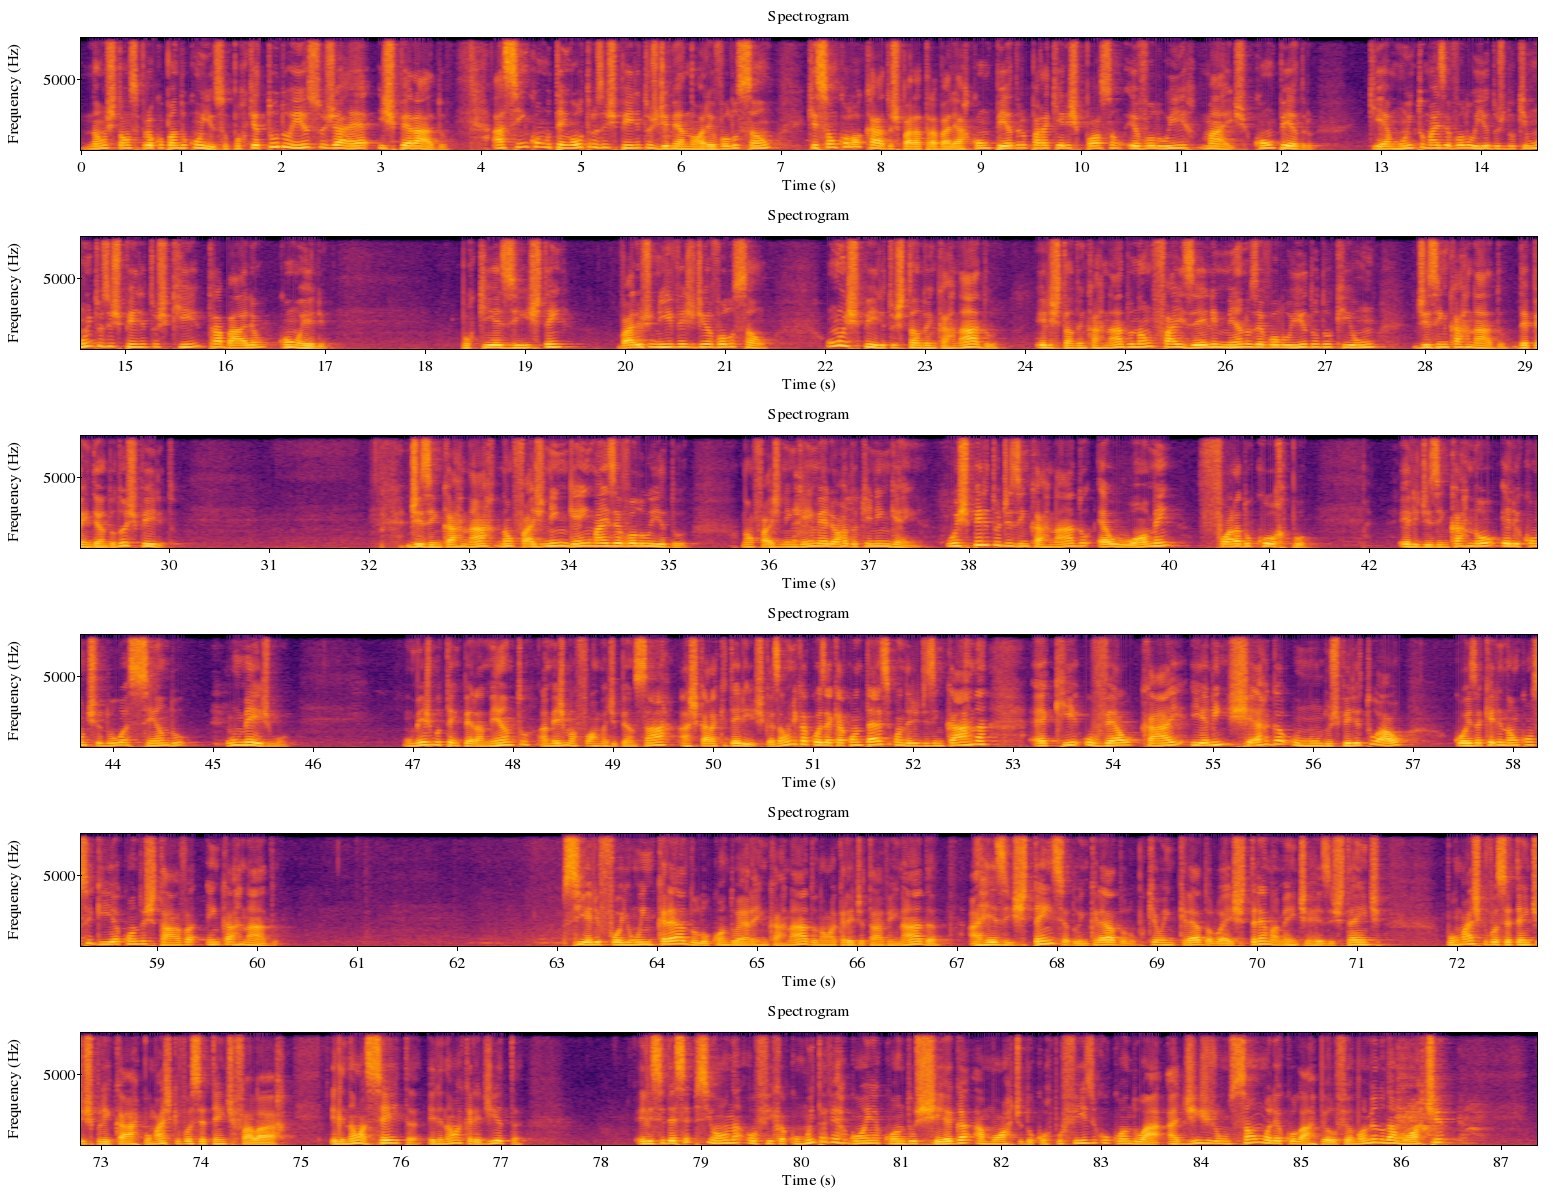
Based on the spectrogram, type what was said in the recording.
Não estão se preocupando com isso, porque tudo isso já é esperado. Assim como tem outros espíritos de menor evolução que são colocados para trabalhar com Pedro para que eles possam evoluir mais com Pedro que é muito mais evoluídos do que muitos espíritos que trabalham com ele. Porque existem vários níveis de evolução. Um espírito estando encarnado, ele estando encarnado não faz ele menos evoluído do que um desencarnado, dependendo do espírito. Desencarnar não faz ninguém mais evoluído, não faz ninguém melhor do que ninguém. O espírito desencarnado é o homem fora do corpo ele desencarnou, ele continua sendo o mesmo. O mesmo temperamento, a mesma forma de pensar, as características. A única coisa que acontece quando ele desencarna é que o véu cai e ele enxerga o mundo espiritual, coisa que ele não conseguia quando estava encarnado. se ele foi um incrédulo quando era encarnado, não acreditava em nada, a resistência do incrédulo, porque o incrédulo é extremamente resistente, por mais que você tente explicar, por mais que você tente falar, ele não aceita, ele não acredita, ele se decepciona ou fica com muita vergonha quando chega a morte do corpo físico, quando há a disjunção molecular pelo fenômeno da morte,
